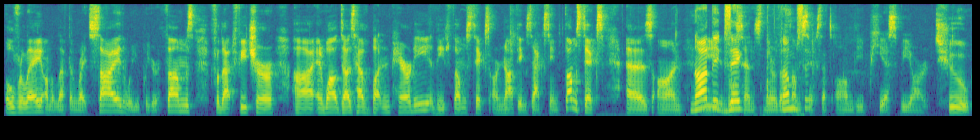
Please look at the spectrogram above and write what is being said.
overlay on the left and right side where you put your thumbs for that feature. Uh, and while it does have button parity, the thumbsticks are not the exact same thumbsticks as on Not the the exact DualSense. They're the thumbstick? thumbsticks that's on the PSVR 2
